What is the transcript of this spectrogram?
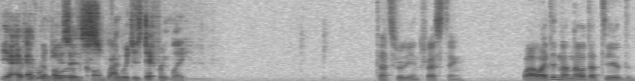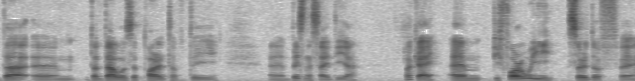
Yeah, everyone uses languages differently. That's really interesting. Wow, I did not know that you, that um, that that was a part of the uh, business idea. Okay. Um, before we sort of uh,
